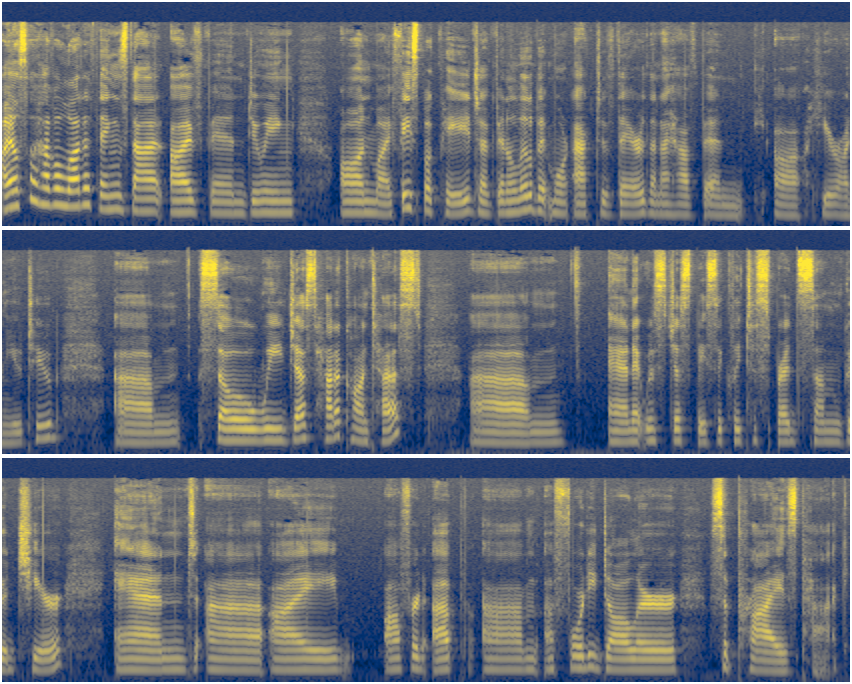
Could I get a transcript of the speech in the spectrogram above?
I also have a lot of things that I've been doing on my Facebook page. I've been a little bit more active there than I have been uh, here on YouTube. Um, so we just had a contest um, and it was just basically to spread some good cheer and uh, I offered up um, a $40 surprise pack.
